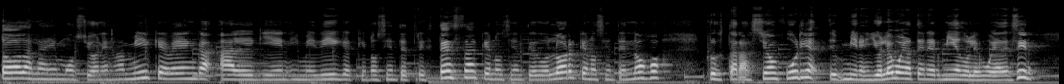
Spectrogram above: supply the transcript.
todas las emociones. A mí que venga alguien y me diga que no siente tristeza, que no siente dolor, que no siente enojo, frustración, furia, eh, miren, yo le voy a tener miedo, les voy a decir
